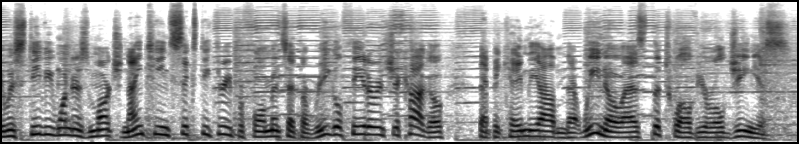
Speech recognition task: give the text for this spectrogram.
It was Stevie Wonder's March 1963 performance at the Regal Theater in Chicago that became the album that we know as The 12 Year Old Genius.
